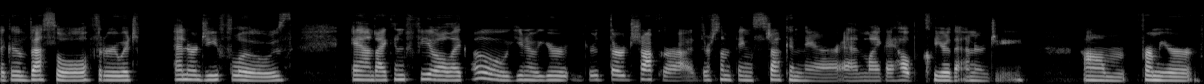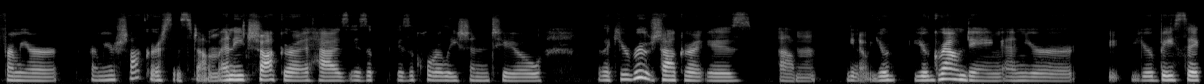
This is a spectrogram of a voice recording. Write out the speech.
like a vessel through which energy flows and i can feel like oh you know your your third chakra there's something stuck in there and like i help clear the energy um, from your from your from your chakra system and each chakra has is a is a correlation to like your root chakra is um, you know your your grounding and your your basic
